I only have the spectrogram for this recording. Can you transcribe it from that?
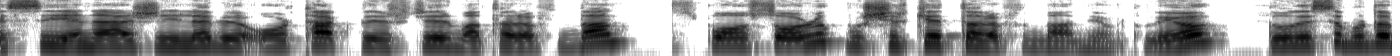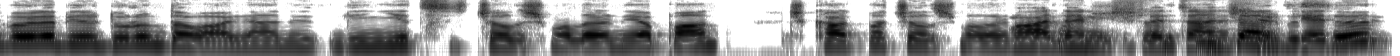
IC Enerji ile bir ortak bir firma tarafından sponsorluk bu şirket tarafından yapılıyor. Dolayısıyla burada böyle bir durum da var. Yani linyit çalışmalarını yapan, çıkartma çalışmalarını Maden yapan işleten kendisi, şirket.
